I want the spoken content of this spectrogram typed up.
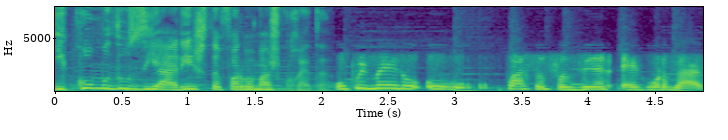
e como dosear isto da forma mais correta? O primeiro, o passa a fazer é guardar,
